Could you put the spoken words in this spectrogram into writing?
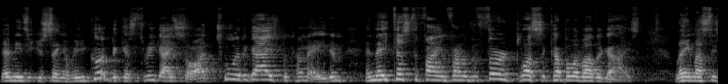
That means that you're saying, well, he could, because three guys saw it, two of the guys become Adam, and and they testify in front of the third plus a couple of other guys. Uh, let's say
